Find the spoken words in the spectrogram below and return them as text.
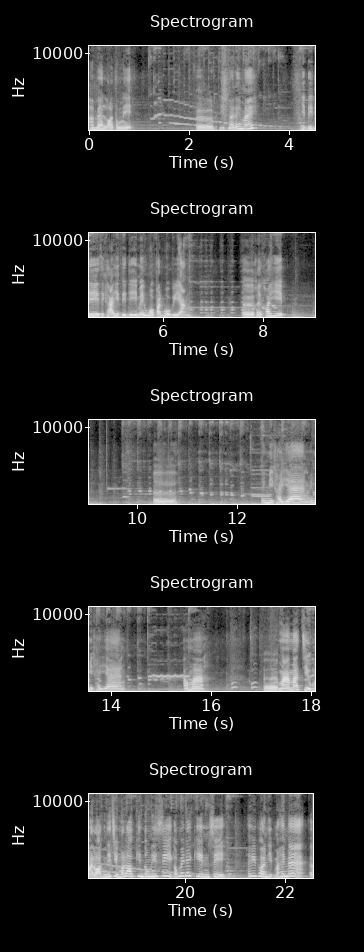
อะแม่รอตรงนี้ เออ หยิบมาได้ไหมหยิบดีๆสิคะหยิบดีๆ ไม่หัวฟัดหัวเวี่ยง เออ ค่อยๆหยิบ เออ ไม่มีใครแย่ง ไม่มีใครแย่ง เอามา เออมามาจิ๋วมารอกินนี้จิ๋วมารอกินตรงนี้สิก็ไม่ได้กินสิให้พี่เพลินหยิบมาให้แม่ เอ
